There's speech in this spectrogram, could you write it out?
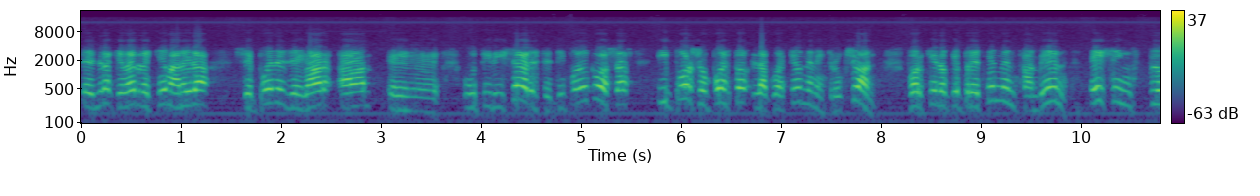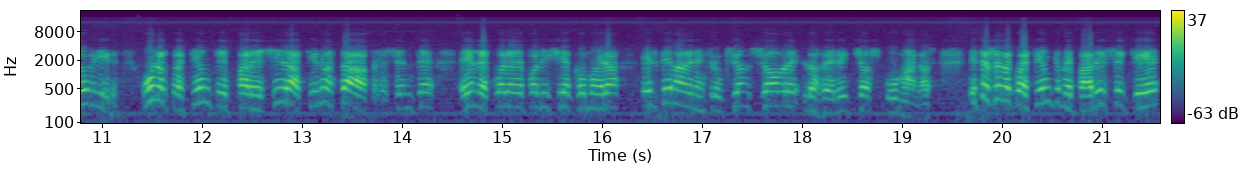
tendrá que ver de qué manera se puede llegar a eh, utilizar este tipo de cosas y por supuesto la cuestión de la instrucción, porque lo que pretenden también es incluir una cuestión que pareciera que no estaba presente en la escuela de policía como era el tema de la instrucción sobre los derechos humanos. Esta es una cuestión que me parece que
